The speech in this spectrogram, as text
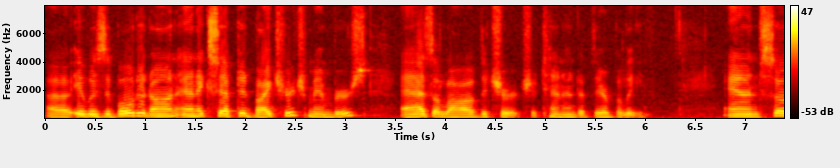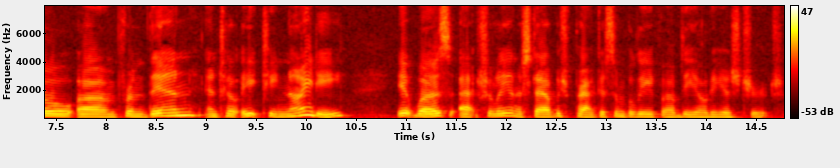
uh, it was voted on and accepted by church members as a law of the church, a tenet of their belief. And so um, from then until 1890, it was actually an established practice and belief of the LDS Church.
